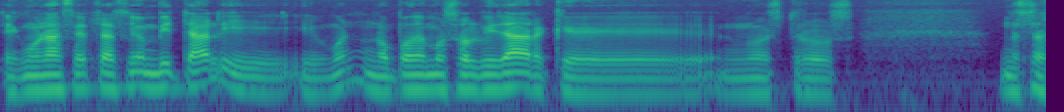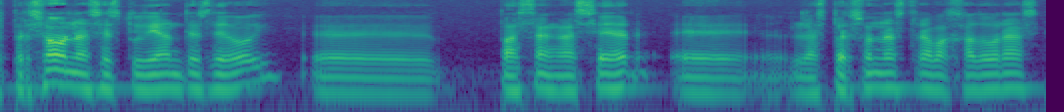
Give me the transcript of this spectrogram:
en una afectación vital y, bueno, no podemos olvidar que nuestros nuestras personas, estudiantes de hoy, pasan a ser eh, las personas trabajadoras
